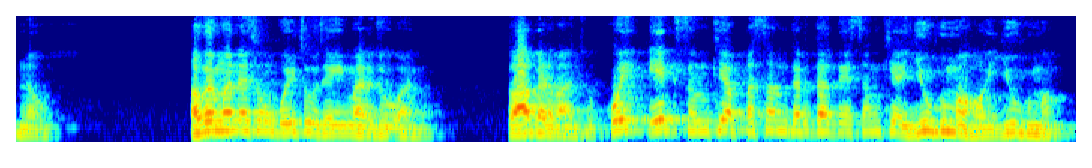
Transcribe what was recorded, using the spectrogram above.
નવ. હવે મને શું પૂછ્યું છે એ મારે જોવાનું. તો આગળ વાંચો. કોઈ એક સંખ્યા પસંદ કરતા તે સંખ્યા યુગ્મ હોય, યુગ્મ.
